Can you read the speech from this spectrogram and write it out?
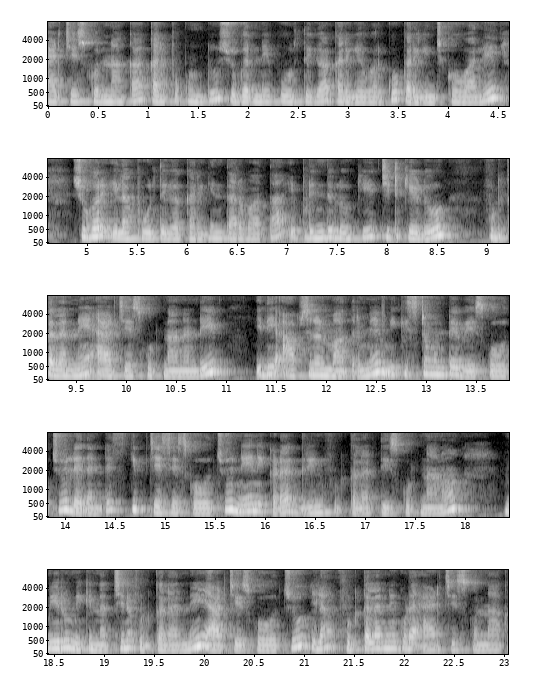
యాడ్ చేసుకున్నాక కలుపుకుంటూ షుగర్ని పూర్తిగా కరిగే వరకు కరిగించుకోవాలి. షుగర్ ఇలా పూర్తిగా కరిగిన తర్వాత ఇప్పుడు ఇందులోకి చిటికేడు ఫుడ్ కలర్ని యాడ్ చేసుకుంటున్నానండి. ఇది ఆప్షనల్ మాత్రమే. మీకు ఇష్టం ఉంటే వేసుకోవచ్చు లేదంటే స్కిప్ చేసేసుకోవచ్చు. నేను ఇక్కడ గ్రీన్ ఫుడ్ కలర్ తీసుకుంటున్నాను. మీరు మీకు నచ్చిన ఫుడ్ కలర్ని యాడ్ చేసుకోవచ్చు. ఇలా ఫుడ్ కలర్ని కూడా యాడ్ చేసుకున్నాక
